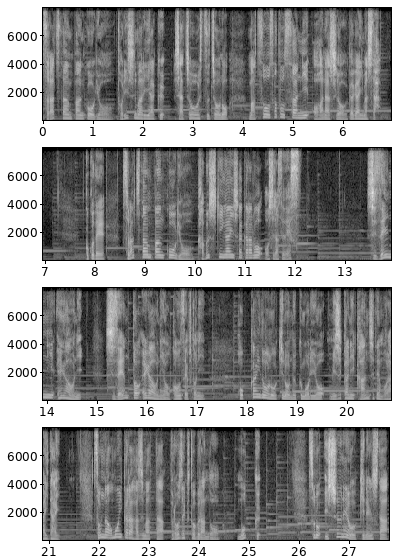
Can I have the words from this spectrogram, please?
スラッチ短パン工業取締役社長室長の松尾聡さんにお話を伺いました。ここでスラッチ短パン工業株式会社からのお知らせです自然に笑顔に自然と笑顔にをコンセプトに北海道の木のぬくもりを身近に感じてもらいたい。そんな思いから始まったプロジェクトブランドモック。その1周年を記念した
